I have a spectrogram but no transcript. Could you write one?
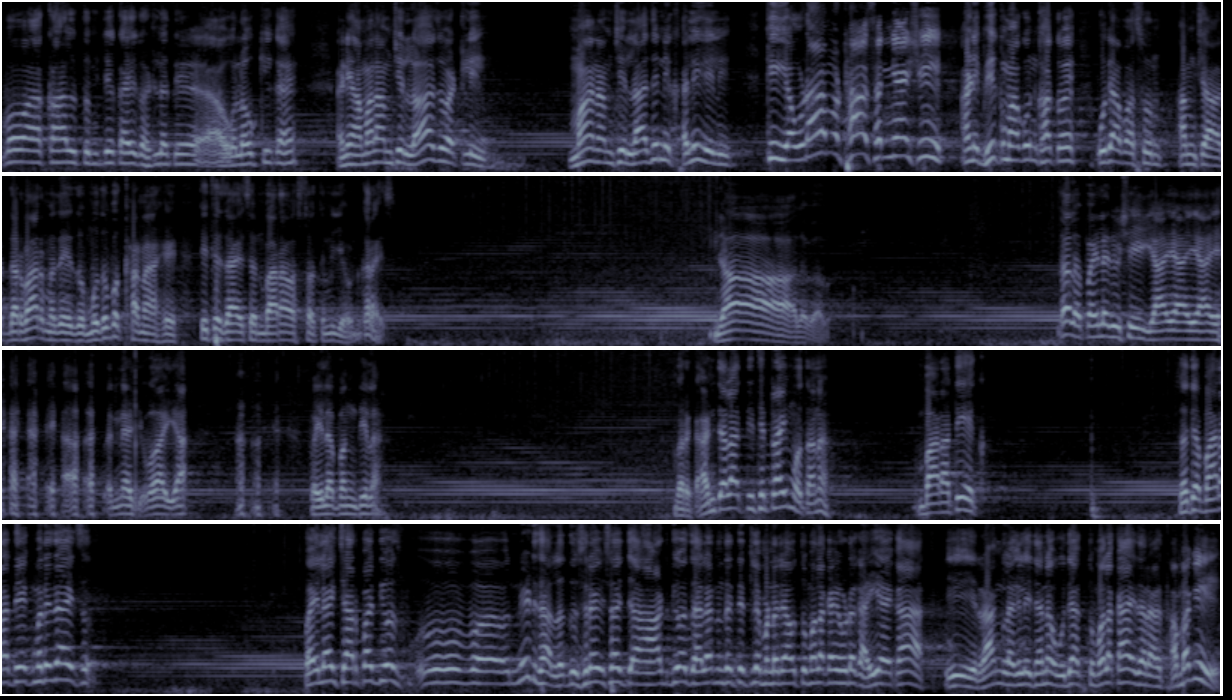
बाबा काल तुमचे काही घडलं ते अलौकिक आहे आणि आम्हाला आमची लाज वाटली. मान आमची लाजनी खाली गेली की एवढा मोठा संन्याशी आणि भीक मागून खातोय. उद्यापासून आमच्या दरबारमध्ये जो मुदबखाना आहे तिथे जायचं आणि बारा वाजता तुम्ही जेवण करायचं. झालं बाबा. झालं पहिल्या दिवशी या या या या या, या संन्यासी वा या. पहिल्या पंक्तीला. बरं का. आणि त्याला तिथे टाईम होता ना. बारा ते एक. तर त्या बारा ते एकमध्ये जायचं. पहिला एक चार पाच दिवस नीट झालं. दुसऱ्या दिवसात आठ दिवस झाल्यानंतर तिथले म्हणाले अहो तुम्हाला काय एवढं घाई आहे का? ही रांग लागली ना. उद्या तुम्हाला काय जरा थांबा की.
